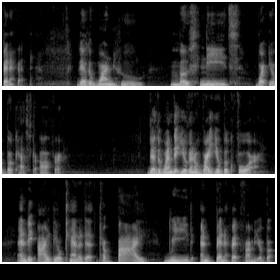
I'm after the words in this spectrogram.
benefit. They're the one who most needs what your book has to offer. They're the one that you're going to write your book for and the ideal candidate to buy, read, and benefit from your book.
